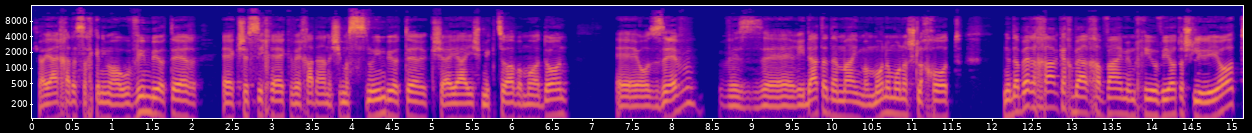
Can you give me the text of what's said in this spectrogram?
שהיה אחד השחקנים האהובים ביותר אה, כששיחק ואחד האנשים השנואים ביותר כשהיה איש מקצוע במועדון אה, עוזב וזה רעידת אדמה עם המון המון השלכות. נדבר אחר כך בהרחבה אם הן חיוביות או שליליות,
